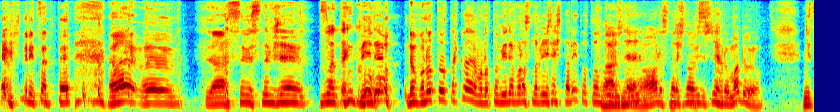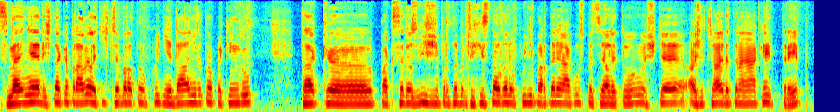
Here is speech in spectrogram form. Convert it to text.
45. Hele, eh, já si myslím, že... Z letenku. Vyjde, no ono to takhle, ono to vyjde o levnější než tady toto. Vážně? To, no, dostaneš to navíc ještě hromadu, jo. Nicméně, když takhle právě letíš třeba na to obchodní jednání do toho Pekingu, tak uh, pak se dozvíš, že pro tebe přichystal ten obchodní partner nějakou specialitu ještě a že třeba jdete na nějaký trip.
